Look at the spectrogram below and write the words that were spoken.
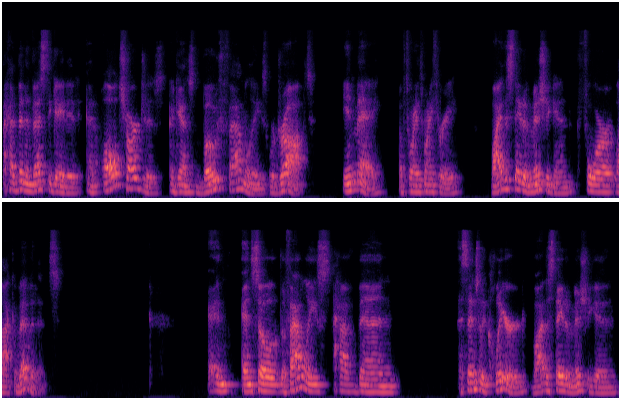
had been investigated, and all charges against both families were dropped in May of 2023 by the state of Michigan for lack of evidence. And, and so the families have been essentially cleared by the state of Michigan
